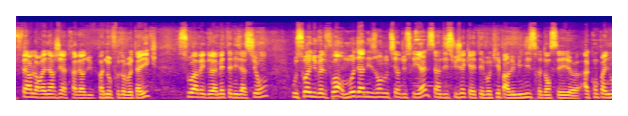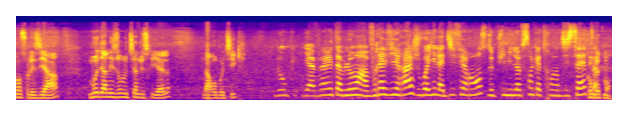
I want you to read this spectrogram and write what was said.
faire leur énergie à travers du panneau photovoltaïque, soit avec de la méthanisation, ou soit une nouvelle fois en modernisant l'outil industriel. C'est un des sujets qui a été évoqué par le ministre dans ses euh, accompagnements sur les IA. Modernisons l'outil industriel, la robotique, donc il y a véritablement un vrai virage. Vous voyez la différence depuis 1997. Complètement.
